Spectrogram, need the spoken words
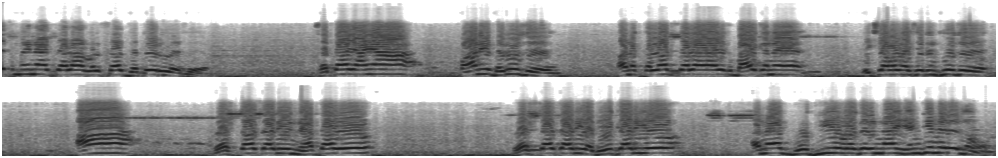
એક મહિના પહેલા વરસાદ જતો રહ્યો છે. છતાંય અહીંયા પાણી ભર્યું છે અને કલાક પહેલા એક બાઇક અને રિક્ષાવાળાનું એક્સિડન્ટ થયું છે. આ ભ્રષ્ટાચારી નેતાઓ, ભ્રષ્ટાચારી અધિકારીઓ અને બુદ્ધિ વગરના એન્જિનિયરોનું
